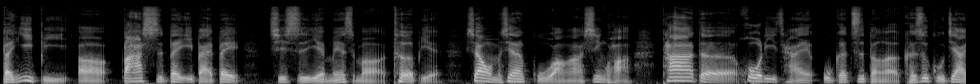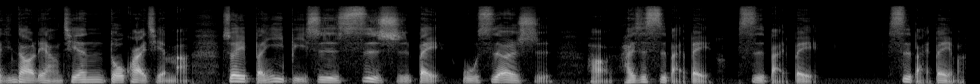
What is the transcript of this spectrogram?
本一比呃八十倍、一百倍，其实也没什么特别。像我们现在股王啊，信华，它的获利才五个资本额，可是股价已经到两千多块钱嘛，所以本一比是四十倍，五四二十，好，还是四百倍，四百倍。四百倍嘛，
